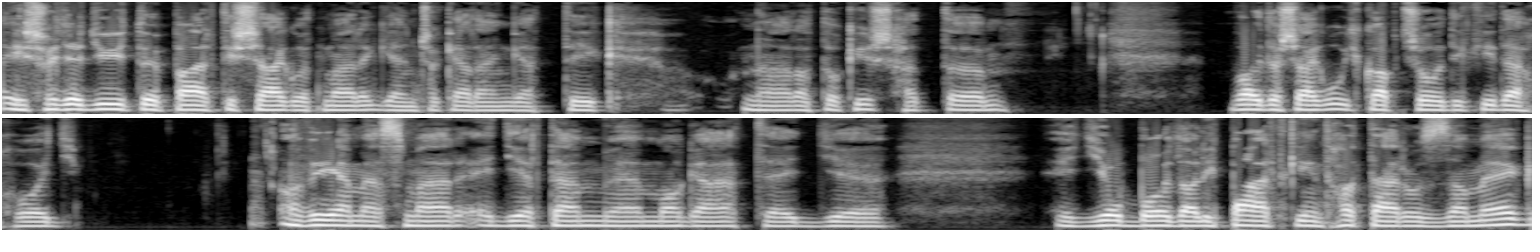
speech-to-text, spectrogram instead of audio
és hogy a gyűjtőpártiságot már igencsak elengedték nálatok is. Hát Vajdaság úgy kapcsolódik ide, hogy a VMS már egyértelműen magát egy, egy jobboldali pártként határozza meg,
